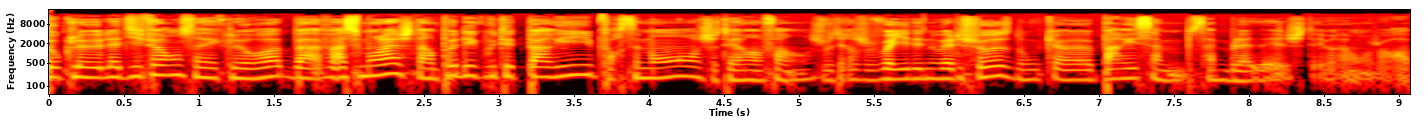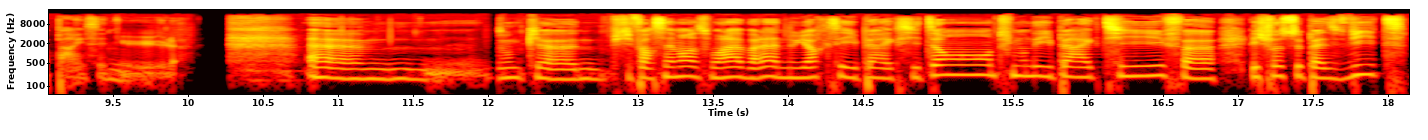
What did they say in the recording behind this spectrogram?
donc le- la différence avec l'Europe, bah, à ce moment-là, j'étais un peu dégoûtée de Paris. Forcément, j'étais, enfin, je veux dire, je voyais des nouvelles choses, donc euh, Paris, ça me, ça me blasait. J'étais vraiment genre, Ah, Paris, c'est nul. Euh, donc, euh, puis forcément, à ce moment-là, voilà, New York, c'est hyper excitant, tout le monde est hyper actif, les choses se passent vite,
